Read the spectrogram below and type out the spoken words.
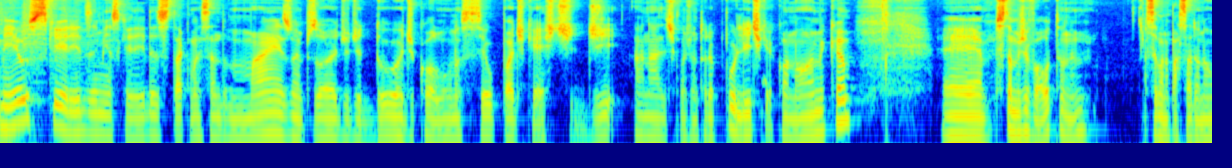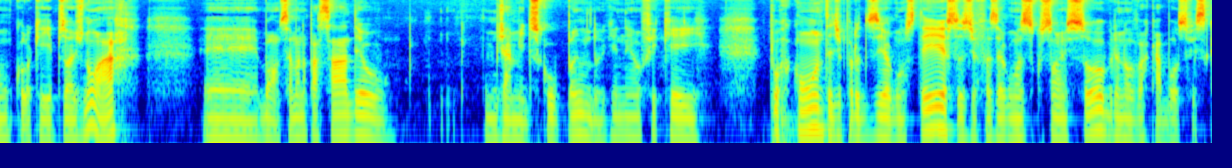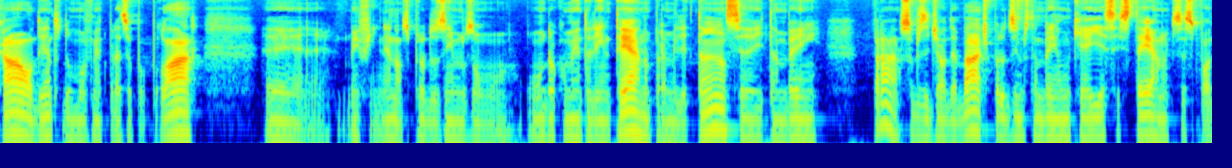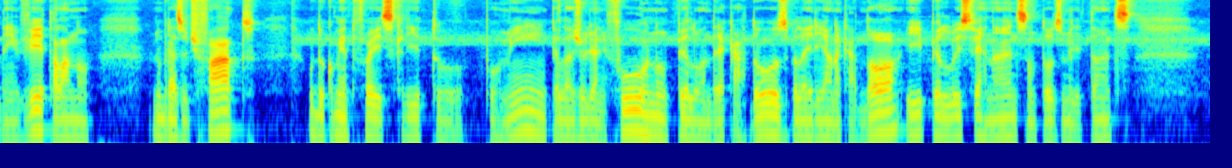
Meus queridos e minhas queridas, está começando mais um episódio de Dor de Coluna, seu podcast de análise de conjuntura política e econômica. É, estamos de volta, né? Semana passada eu não coloquei episódio no ar. É, bom, semana passada eu, já me desculpando né? Eu fiquei por conta de produzir alguns textos, de fazer algumas discussões sobre o novo arcabouço fiscal dentro do Movimento Brasil Popular. É, enfim, né, nós produzimos um, um documento ali interno para militância e também para subsidiar o debate. Produzimos também um que é esse externo, que vocês podem ver, está lá no, no Brasil de Fato. O documento foi escrito por mim, pela Juliane Furno, pelo André Cardoso, pela Iriana Cadó e pelo Luiz Fernandes, são todos militantes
